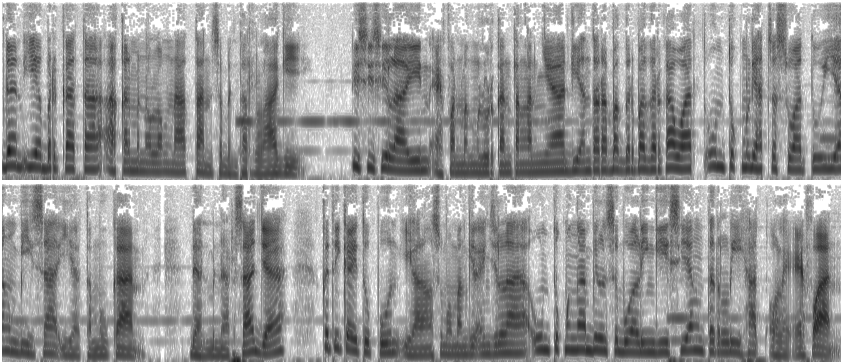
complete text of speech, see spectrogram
dan ia berkata akan menolong Nathan sebentar lagi. Di sisi lain, Evan mengulurkan tangannya di antara pagar-pagar kawat untuk melihat sesuatu yang bisa ia temukan. Dan benar saja, ketika itu pun ia langsung memanggil Angela untuk mengambil sebuah linggis yang terlihat oleh Evan.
